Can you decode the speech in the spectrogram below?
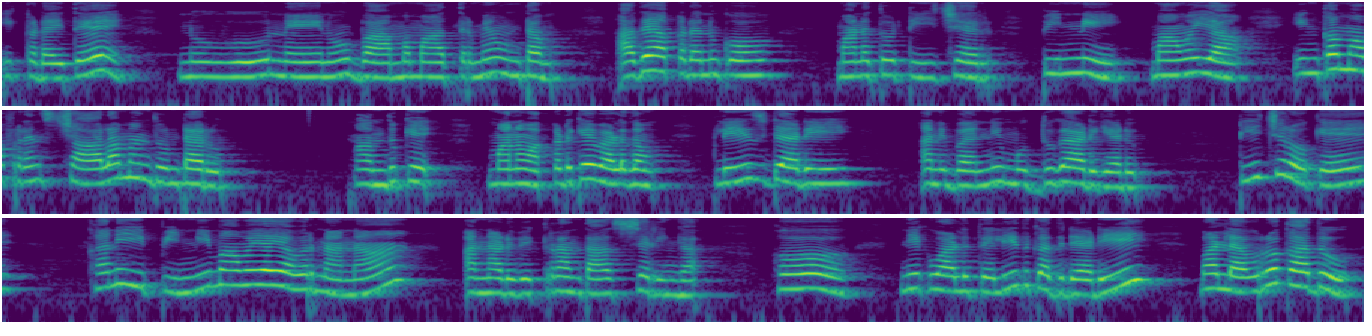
ఇక్కడైతే నువ్వు నేను బామ్మ మాత్రమే ఉంటాం. అదే అక్కడ అనుకో మనతో టీచర్ పిన్ని మామయ్య ఇంకా మా ఫ్రెండ్స్ చాలామంది ఉంటారు. అందుకే మనం అక్కడికే వెళదాం. ప్లీజ్ డాడీ అని బన్నీ ముద్దుగా అడిగాడు. టీచర్ ఓకే కానీ ఈ పిన్ని మామయ్య ఎవరు నాన్నా? అన్నాడు విక్రాంత్ ఆశ్చర్యంగా. హో నీకు వాళ్ళు తెలియదు కదా డాడీ? వాళ్ళెవరో కాదు.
